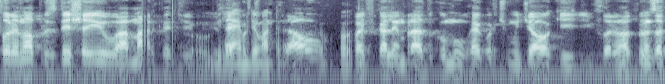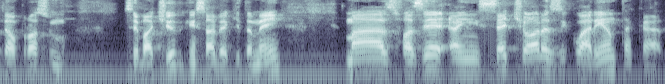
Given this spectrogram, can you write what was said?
Florianópolis deixa aí a marca de o recorde mundial, vai ficar lembrado como recorde mundial aqui de Florianópolis, pelo menos até o próximo ser batido, quem sabe aqui também. Mas fazer em 7 horas e 40, cara.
